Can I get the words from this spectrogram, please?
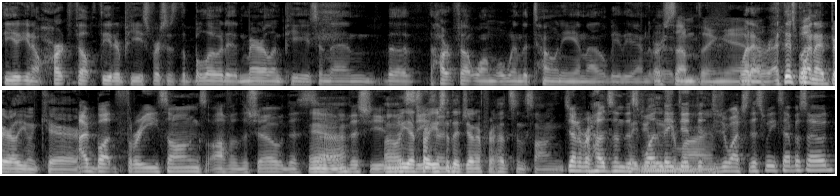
The, you know, heartfelt theater piece versus the bloated Marilyn piece, and then the heartfelt one will win the Tony, and that'll be the end of it. Or something, yeah. Whatever. At this point, I barely even care. I bought three songs off of the show this yeah. uh, this year. Oh, this yeah, that's right. You said the Jennifer Hudson song. Jennifer Hudson. This one they did. mind. Did you watch this week's episode?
